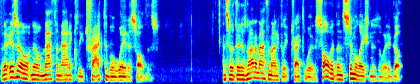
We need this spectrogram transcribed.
there is no, no mathematically tractable way to solve this. And so if there's not a mathematically tractable way to solve it, then simulation is the way to go.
